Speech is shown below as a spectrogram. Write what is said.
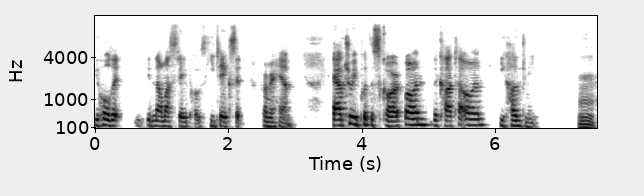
you hold it in namaste pose. He takes it from your hand. After he put the scarf on, the kata on, he hugged me. Mm.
